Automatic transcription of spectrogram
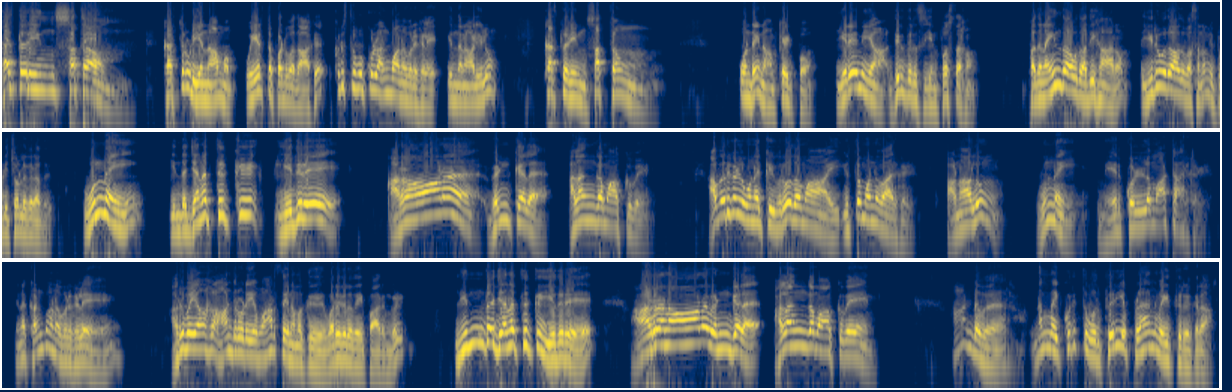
கர்த்தரின் சத்தம். கர்த்தருடைய நாமம் உயர்த்தப்படுவதாக கிறிஸ்துவுக்குள் அன்பானவர்களே இந்த நாளிலும் கர்த்தரின் சத்தம். ஒன்றை நாம் கேட்போம். எரேமியா திருதரிசியின் புஸ்தகம் பதினைந்தாவது அதிகாரம் இருபதாவது வசனம் இப்படி சொல்லுகிறது. உன்னை இந்த ஜனத்துக்கு எதிரே அறான வெண்கல அலங்கமாக்குவேன். அவர்கள் உனக்கு விரோதமாய் யுத்தம் பண்ணுவார்கள். ஆனாலும் உன்னை மேற்கொள்ள மாட்டார்கள். என கண்பானவர்களே அருமையாக ஆண்டருடைய வார்த்தை நமக்கு வருகிறதை பாருங்கள். இந்த ஜனத்துக்கு எதிரே அரணான வெண்களை அலங்கமாக்குவேன். ஆண்டவர் நம்மை குறித்து ஒரு பெரிய பிளான் வைத்திருக்கிறார்.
